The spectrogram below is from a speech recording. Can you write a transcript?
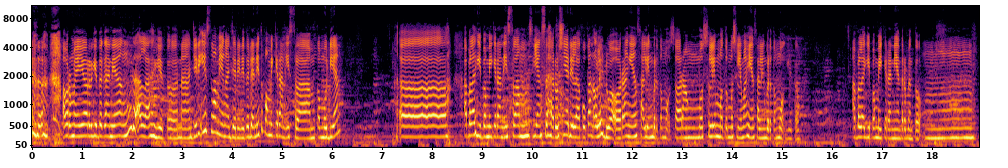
Our mayor gitu kan ya. Enggak lah gitu. Nah jadi Islam yang ngajarin itu. Dan itu pemikiran Islam. Kemudian uh, apalagi pemikiran Islam yang seharusnya dilakukan oleh dua orang yang saling bertemu. Seorang muslim atau muslimah yang saling bertemu gitu. Apalagi pemikiran yang terbentuk. Hmm,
